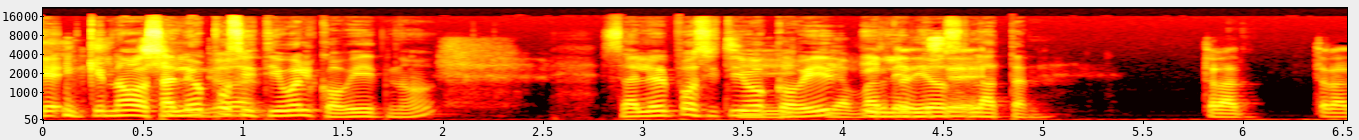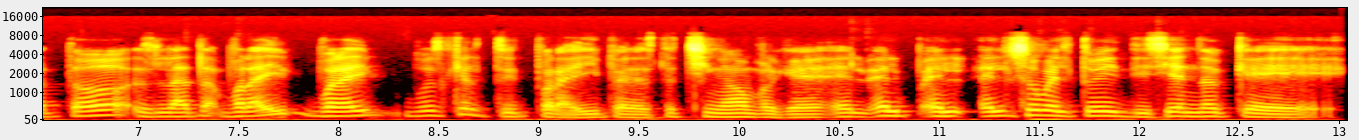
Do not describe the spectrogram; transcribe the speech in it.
que, que no, salió chingón. positivo el COVID, ¿no? Salió el positivo Sí, COVID y le dio dice- Zlatan. Tra- trató Zlatan, por ahí, por ahí, busca el tweet por ahí, pero está chingón porque él, él- él- él sube el tweet diciendo que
